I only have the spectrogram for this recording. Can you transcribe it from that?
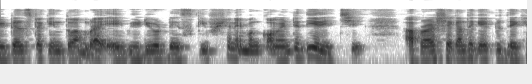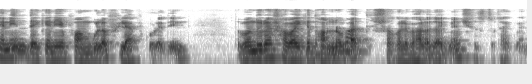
ডিটেলসটা কিন্তু আমরা এই ভিডিও ডেসক্রিপশন এবং কমেন্টে দিয়ে দিচ্ছি। আপনারা সেখান থেকে একটু দেখে নিন, দেখে নিয়ে ফর্মগুলো ফিল আপ করে দিন। তো বন্ধুরা, সবাইকে ধন্যবাদ। সকলে ভালো থাকবেন, সুস্থ থাকবেন।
